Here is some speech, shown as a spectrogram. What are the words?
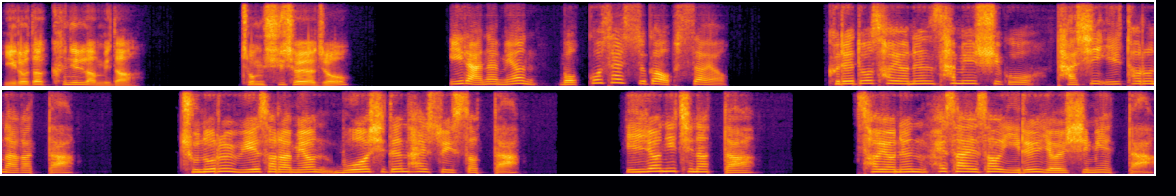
이러다 큰일 납니다. 좀 쉬셔야죠. 일 안 하면 먹고 살 수가 없어요. 그래도 서연은 3일 쉬고 다시 일터로 나갔다. 준호를 위해서라면 무엇이든 할 수 있었다. 1년이 지났다. 서연은 회사에서 일을 열심히 했다.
